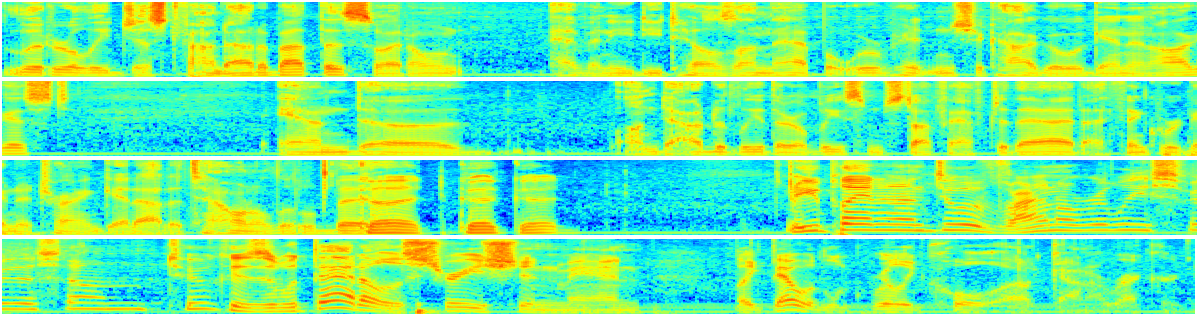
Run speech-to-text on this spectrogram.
literally just found out about this, so I don't have any details on that. But we're hitting Chicago again in August, and uh, undoubtedly there will be some stuff after that. I think we're going to try and get out of town a little bit. Good, good, good. Are you planning on doing a vinyl release for this album too? Because with that illustration, man, like that would look really cool like, on a record.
